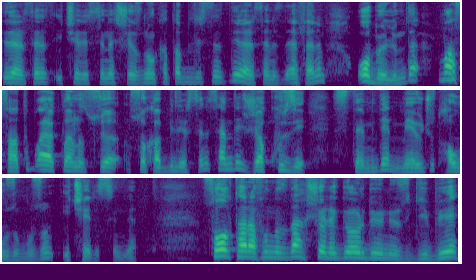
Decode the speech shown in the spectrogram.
dilerseniz içerisine şezlong katabilirsiniz. Dilerseniz de efendim o bölümde masa atıp ayaklarınızı suya sokabilirsiniz. Hem de jacuzzi sistemi de mevcut havuzumuzun içerisinde. Sol tarafımızda şöyle gördüğünüz gibi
